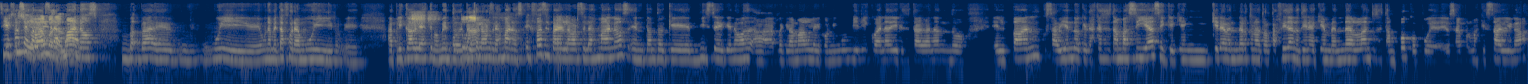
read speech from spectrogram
Sí, es fácil va para las manos. Va- va, eh, muy, eh, una metáfora muy eh, aplicable a este momento, de tanto lavarse las manos. Es fácil para él lavarse las manos, en tanto que dice que no vas a reclamarle con ningún milico a nadie que se está ganando el pan, sabiendo que las calles están vacías y que quien quiere venderte una torta frita no tiene a quién venderla, entonces tampoco puede, o sea, por más que salga,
